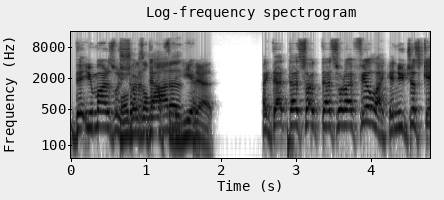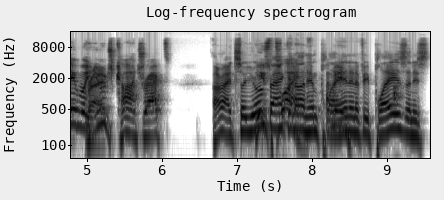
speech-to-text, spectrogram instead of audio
that you might as well, well shut him down for of, the year. Yeah. Like that. That's what, that's what I feel like. And you just gave him a right. huge contract. All right, so you're he's banking playing. on him playing, I mean, and if he plays, and he's.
